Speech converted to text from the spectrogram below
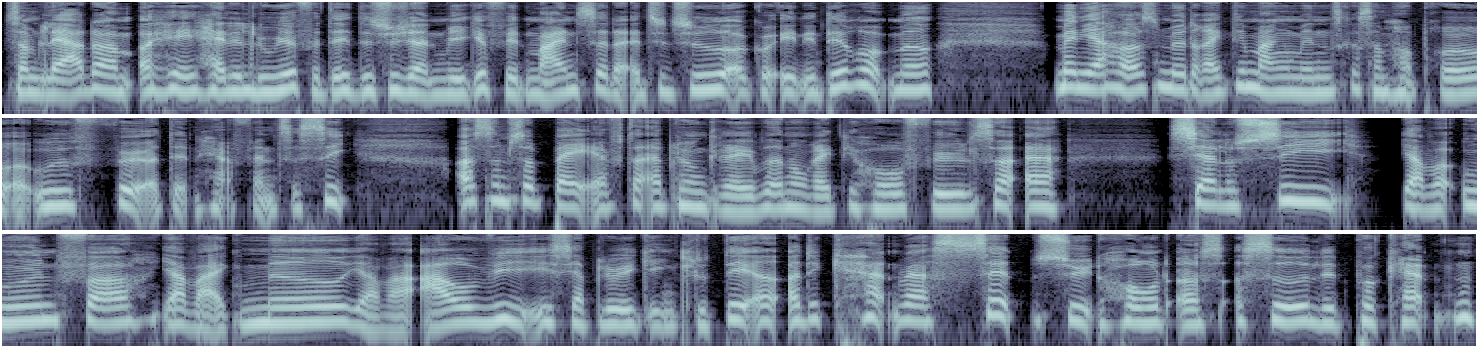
som lærdom. Og hey, halleluja for det. Det synes jeg er en mega fedt mindset og attitude at gå ind i det rum med. Men jeg har også mødt rigtig mange mennesker, som har prøvet at udføre den her fantasi, og som så bagefter er blevet grebet af nogle rigtig hårde følelser af jalousi, jeg var udenfor, jeg var ikke med, jeg var afvist, jeg blev ikke inkluderet, og det kan være sindssygt hårdt også at sidde lidt på kanten,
